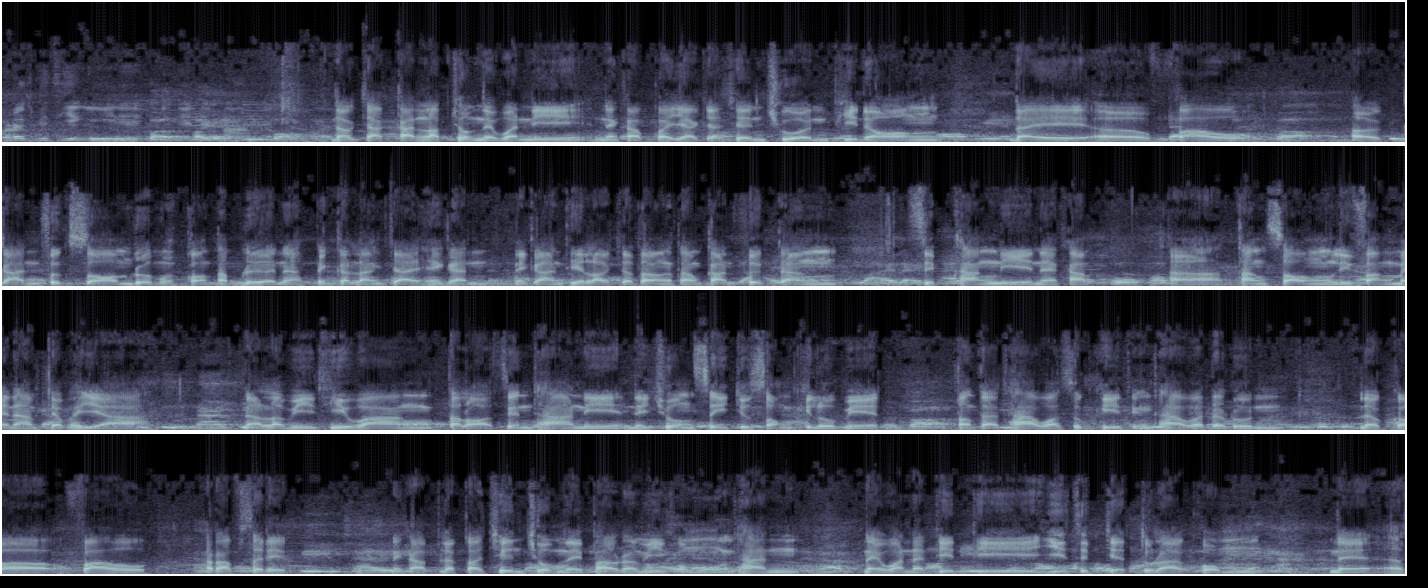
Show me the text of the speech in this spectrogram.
พระราชพิธีอย่างนี้ได้ยังไงได้บ้างครับนอกจากการรับชมในวันนี้นะครับก็อยากจะเชิญชวนพี่น้องได้เอ่อเฝ้าเอ่อการฝึกซ้อมร่วมกับกองทัพเรือนะเป็นกำลังใจให้กัน ในการที่เราจะต้องทำการฝึกทั้ง 10 ครั้งนี้นะครับอ่าทั้งสองริมฝั่งแม่น้ำเจ้าพระยานะเรามีที่ว่างตลอดเส้นทางนี้ในช่วง 4.2 กิโลเมตร ตั้งแต่ท่าวาสุกีถึงท่าวัดอรุณแล้วก็เฝ้ารับเสด็จนะครับแล้วก็ชื่นชมในพระบารมีของพระองค์ท่านในวันอาทิตย์ที่ 27 ตุลาคม ในเอ่อ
